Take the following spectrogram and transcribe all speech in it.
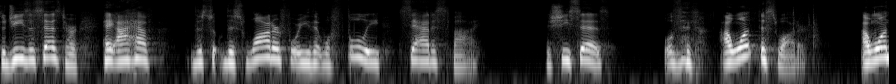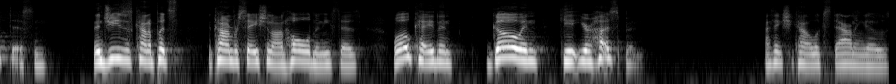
So Jesus says to her, Hey, I have this, this water for you that will fully satisfy. And she says, Well, then I want this water. I want this. And then Jesus kind of puts the conversation on hold and he says, Well, okay, then go and get your husband. I think she kind of looks down and goes,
